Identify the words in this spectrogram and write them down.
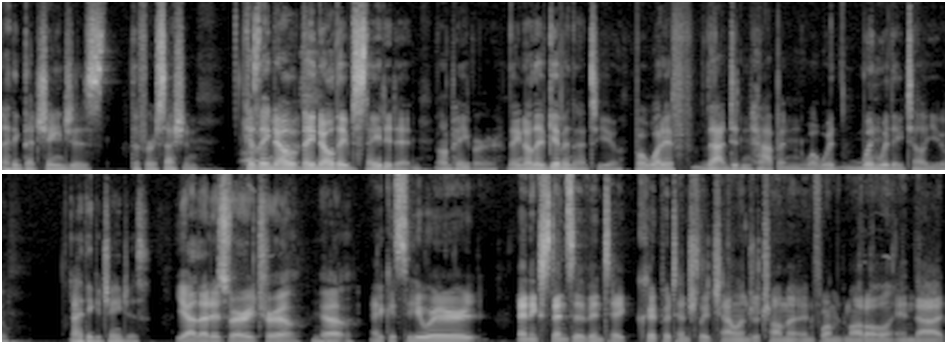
I think that changes the first session because they know they know they've stated it on paper. They know they've given that to you. But what if that didn't happen? What would when would they tell you? I think it changes. Yeah, that is very true. Mm-hmm. Yeah. I could see where an extensive intake could potentially challenge a trauma informed model in that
